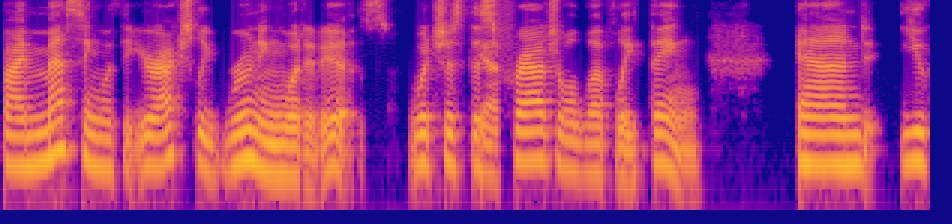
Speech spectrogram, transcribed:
by messing with it, you're actually ruining what it is, which is this yeah. fragile, lovely thing. And you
